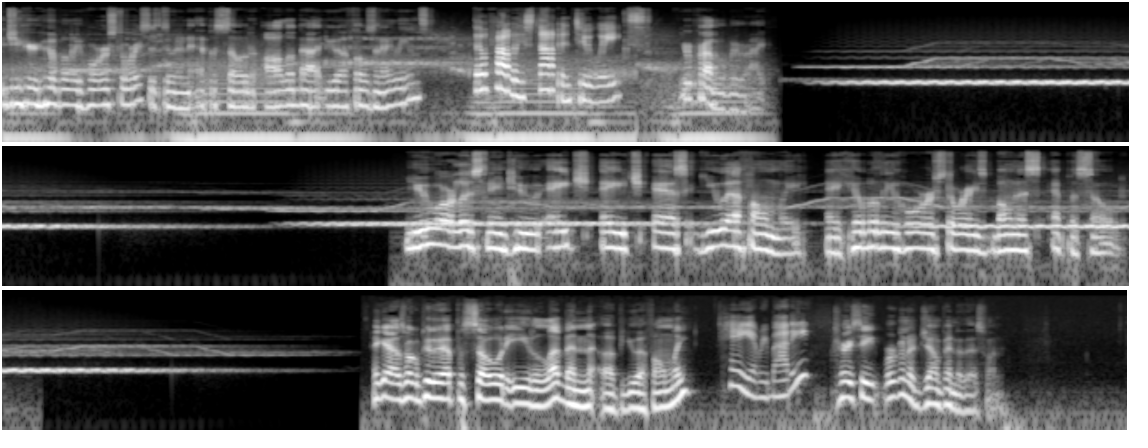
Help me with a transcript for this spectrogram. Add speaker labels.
Speaker 1: Did you hear Hillbilly Horror Stories is doing an episode all about UFOs and aliens?
Speaker 2: They'll probably stop in two weeks.
Speaker 1: You're probably right. You are listening to HHS UF Only, a Hillbilly Horror Stories bonus episode.
Speaker 3: Hey guys, welcome to episode 11 of UF Only.
Speaker 4: Hey, everybody.
Speaker 3: Tracy, we're going to jump into this one.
